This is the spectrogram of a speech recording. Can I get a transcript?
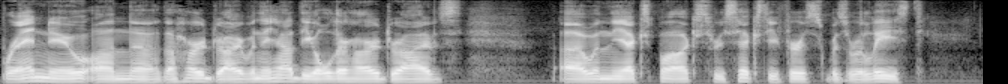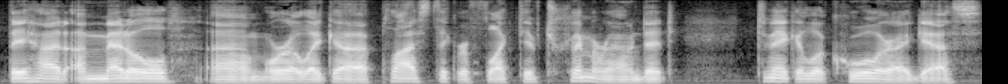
brand new on the, the hard drive. When they had the older hard drives, uh, when the Xbox 360 first was released, they had a metal um, or like a plastic reflective trim around it to make it look cooler, I guess.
